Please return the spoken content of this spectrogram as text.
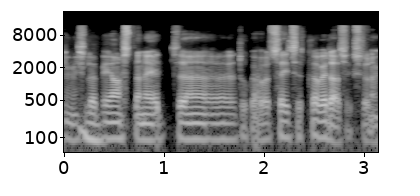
mis mm. läbi aasta neid äh, tugevat seitset ka vedas, eks ole.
